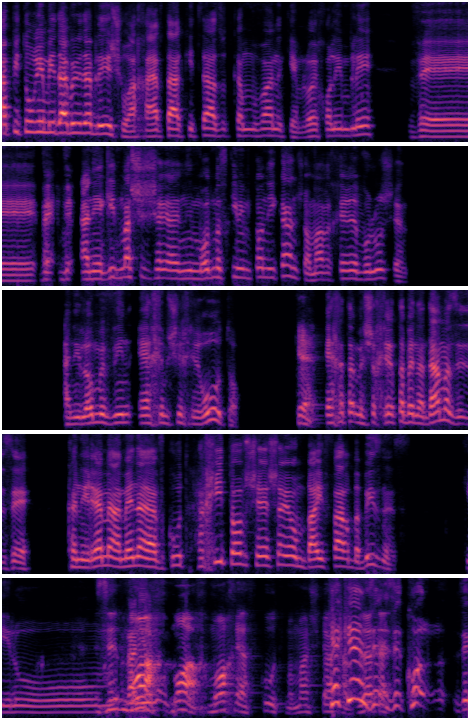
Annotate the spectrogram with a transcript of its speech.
הפיטורים מ-WWE, שהוא היה חייב את העקיצה הזאת כמובן, כי הם לא יכולים בלי, ו... ו... ואני אגיד משהו שאני מאוד מסכים עם טוני קאן, שהוא אמר אחרי Revolution, אני לא מבין איך הם שחררו אותו, כן, איך אתה משחרר את הבן אדם הזה, זה כנראה מאמן ההיאבקות הכי טוב שיש היום בי פאר בביזנס. כאילו... זה מוח, לא- מוח, מוח היאבקות, ממש ככה. כן, כן, זה, אתה- זה כל... זה,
